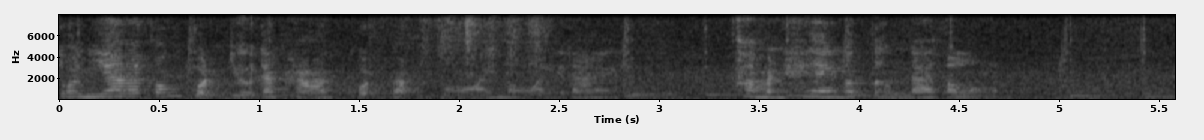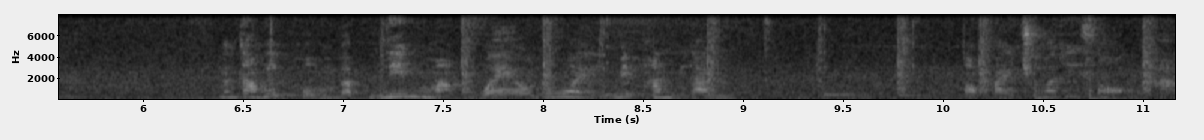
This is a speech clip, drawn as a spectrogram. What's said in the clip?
ตัวนี้ไม่ต้องกดเยอะนะคะ กดแบบน้อยน้อยๆก็ได้ ถ้ามันแห้งก็เติมได้ตลอด มันทำให้ผมแบบนิ่มอะแววด้วย ไม่พันกัน ต่อไปช่อที่สองค่ะ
